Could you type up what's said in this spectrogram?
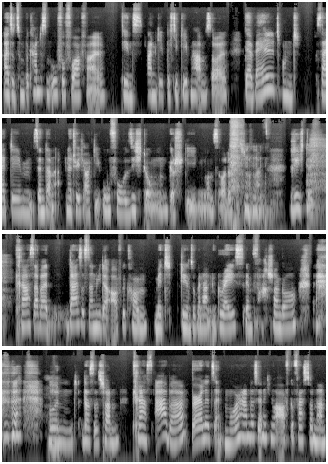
also zum bekanntesten UFO-Vorfall, den es angeblich gegeben haben soll, der Welt. Und seitdem sind dann natürlich auch die UFO-Sichtungen gestiegen und so. Das ist schon mal richtig krass. Aber da ist es dann wieder aufgekommen mit den sogenannten Grace im Fachjargon. und das ist schon Krass, aber Berlitz and Moore haben das ja nicht nur aufgefasst, sondern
